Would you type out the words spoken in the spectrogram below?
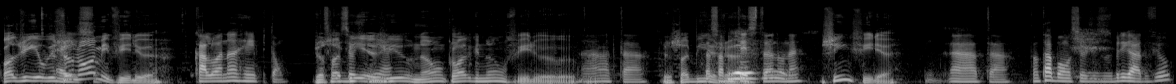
Pode ouvir É seu isso. nome, filho. Caluanan Hampton. Já sabia, é? viu? Não, claro que não, filho. Ah, tá. Eu sabia Tá só já. me testando, né? Sim, filha. Ah, tá. Então tá bom, senhor Jesus. Obrigado, viu?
